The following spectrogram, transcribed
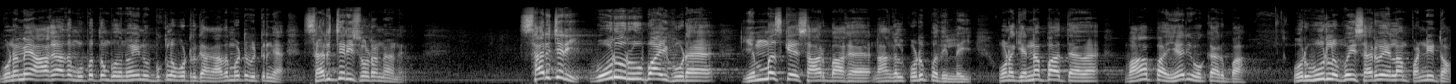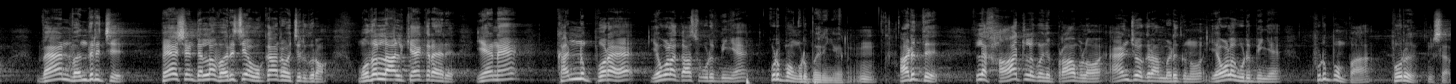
குணமே ஆகாத முப்பத்தொம்பது நோயின்னு புக்கில் போட்டிருக்காங்க. அதை மட்டும் விட்டுருங்க. சர்ஜரி சொல்கிறேன் நான். சர்ஜரி ஒரு ரூபாய் கூட எம்எஸ்கே சார்பாக நாங்கள் கொடுப்பதில்லை. உனக்கு என்னப்பா தேவை? வாப்பா ஏறி உட்காருப்பா ஒரு ஊரில் போய் சர்வே எல்லாம் பண்ணிட்டோம். வேன் வந்துருச்சு. பேஷண்ட் எல்லாம் வரிசையாக உட்கார வச்சுருக்குறோம். முதல் ஆள் கேட்குறாரு ஏன்னா கண்ணு புற எவ்வளோ காசு கொடுப்பீங்க? கொடுப்போம் கொடுப்பீங்க ம். அடுத்து இல்லை ஹார்ட்டில் கொஞ்சம் ப்ராப்ளம் ஆன்ஜியோகிராம் எடுக்கணும். எவ்வளோ கொடுப்பீங்க? கொடுப்போம்ப்பா. பொறு சார்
